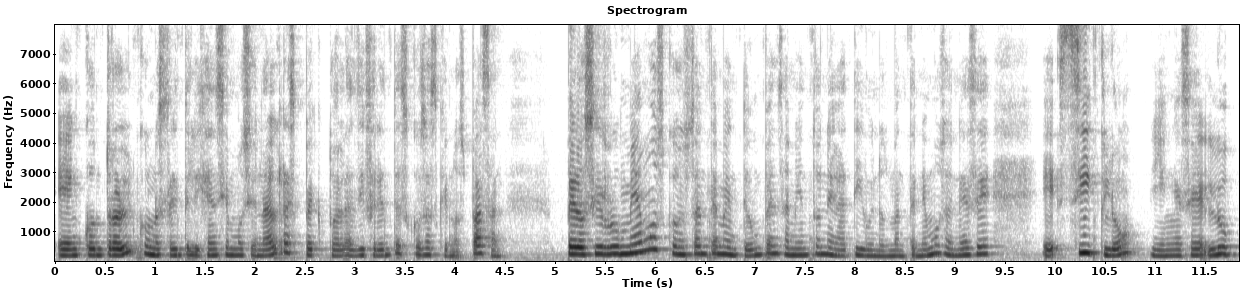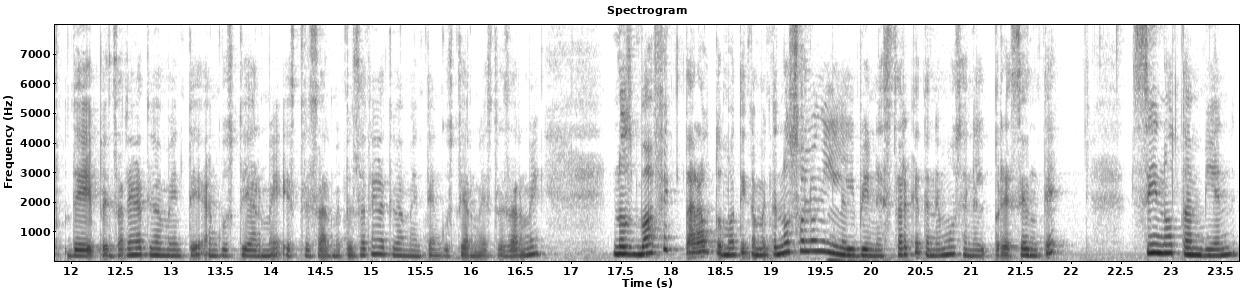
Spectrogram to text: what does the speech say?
en control con nuestra inteligencia emocional respecto a las diferentes cosas que nos pasan. Pero si rumiamos constantemente un pensamiento negativo y nos mantenemos en ese eh, ciclo y en ese loop de pensar negativamente, angustiarme, estresarme, pensar negativamente, angustiarme, estresarme, nos va a afectar automáticamente, no solo en el bienestar que tenemos en el presente, sino también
